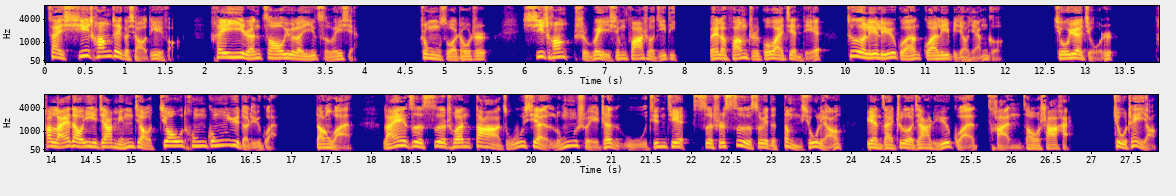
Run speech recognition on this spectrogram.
在西昌这个小地方，黑衣人遭遇了一次危险。众所周知，西昌是卫星发射基地。为了防止国外间谍，这里旅馆管理比较严格。九月九日，他来到一家名叫“交通公寓”的旅馆。当晚，来自四川大足县龙水镇五金街四十四岁的邓修良便在这家旅馆惨遭杀害。就这样，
